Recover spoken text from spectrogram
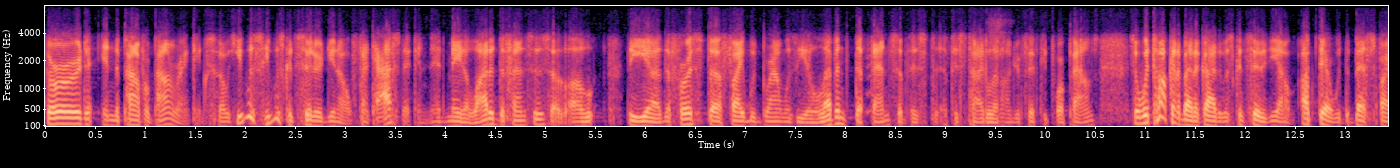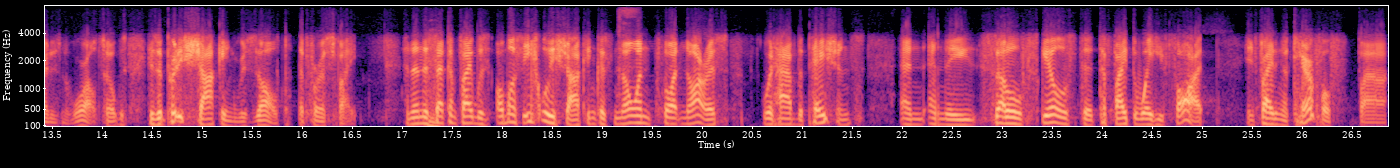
third in the pound for pound rankings, so he was he was considered you know fantastic and had made a lot of defenses. Uh, uh, the uh, the first uh, fight with Brown was the 11th defense of his of his title at 154 pounds. So we're talking about a guy that was considered you know up there with the best fighters in the world. So it was it was a pretty shocking result the first fight, and then the second fight was almost equally shocking because no one thought Norris would have the patience and and the subtle skills to to fight the way he fought in fighting a careful fight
